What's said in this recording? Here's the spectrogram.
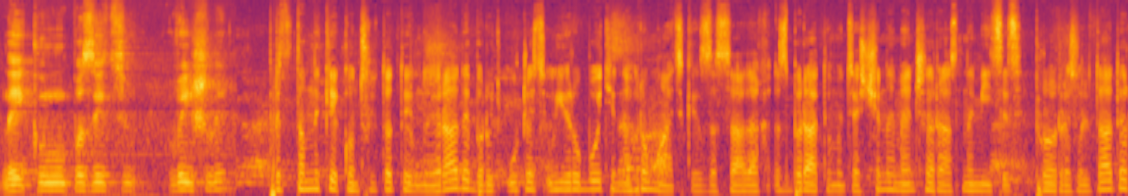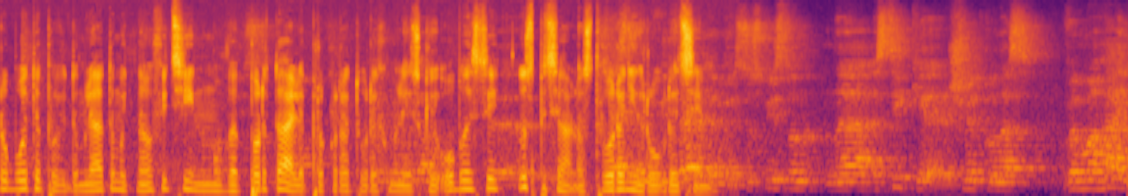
на яку позицію вийшли. Представники консультативної ради беруть участь у її роботі на громадських засадах, збиратимуться щонайменше раз на місяць. Про результати роботи повідомлятимуть на офіційному веб-порталі прокуратури Хмельницької області у спеціально створеній рубриці. Суспільство настільки швидко нас вимагає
